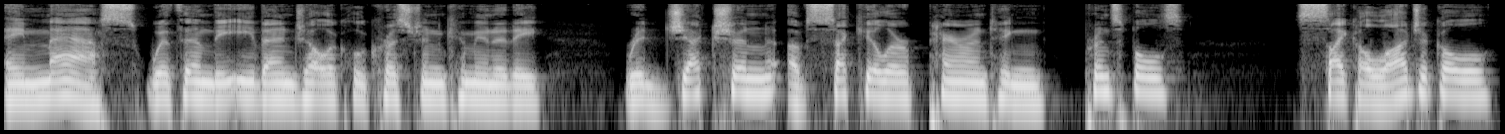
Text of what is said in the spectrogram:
a mass within the evangelical Christian community, rejection of secular parenting principles, psychological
